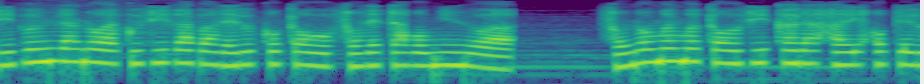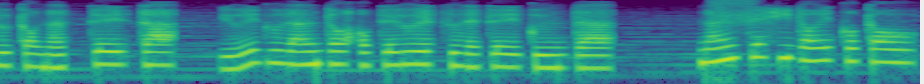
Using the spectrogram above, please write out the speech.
自分らの悪事がバレることを恐れた5人は、そのまま当時からハイホテルとなっていた、ユエグランドホテルへ連れて行くんだ。なんてひどいことを。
